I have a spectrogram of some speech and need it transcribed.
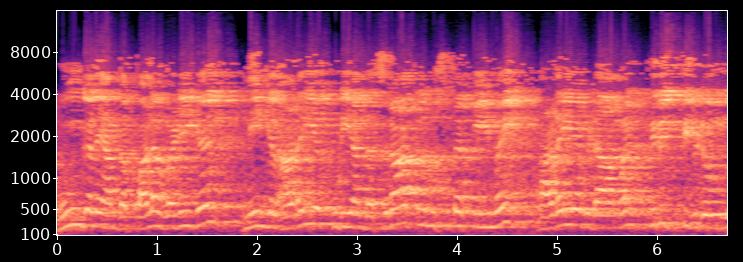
உங்களை அந்த பல வழிகள் நீங்கள் அடையக்கூடிய அந்த சிராத்துல் முஸ்தகீமை அடைய விடாமல் பிரித்துவிடும்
